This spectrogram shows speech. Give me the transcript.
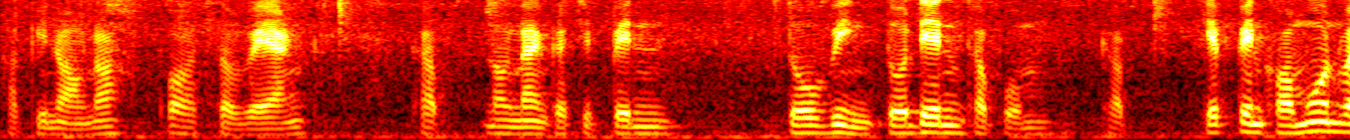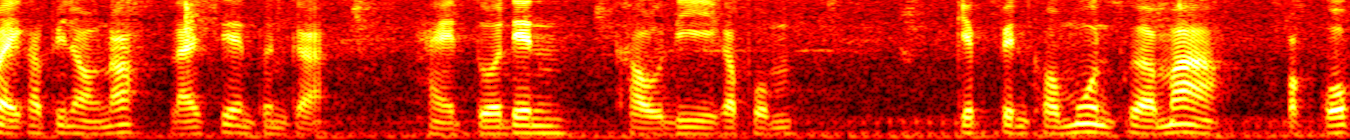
ครับพี่น้องเนาะพอแสวงครับนอกนั้นก็จะเป็น ตัววิ่งตัวเด่นครับผมครับเก็บเป็นข้อมูลไว้ครับพี่น้องเนาะหลายเส้นเพิ่นก็ให้ตัวเด่นเข่าดีครับผม เก็บเป็นข้อมูลเพื่อมาประกบ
